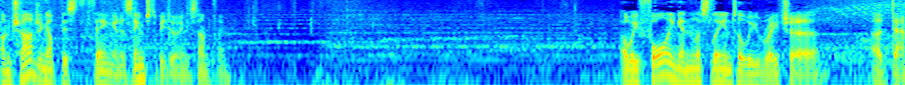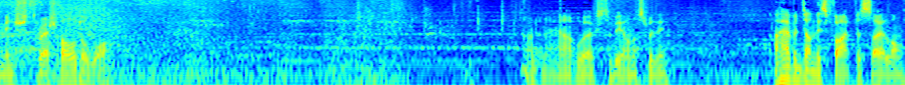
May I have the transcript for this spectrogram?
I'm charging up this thing, and it seems to be doing something. Are we falling endlessly until we reach a, a damage threshold or what? I don't know how it works to be honest with you. I haven't done this fight for so long.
